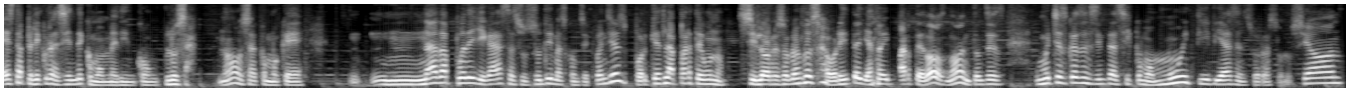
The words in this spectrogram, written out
esta película se siente como medio inconclusa, ¿no? O sea, como que nada puede llegar hasta sus últimas consecuencias porque es la parte uno. Si lo resolvemos ahorita ya no hay parte dos, ¿no? Entonces muchas cosas se sienten así como muy tibias en su resolución,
